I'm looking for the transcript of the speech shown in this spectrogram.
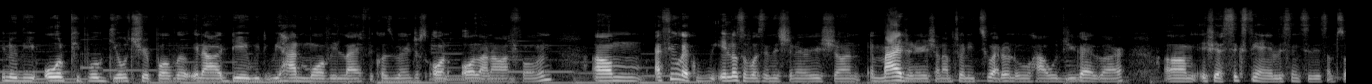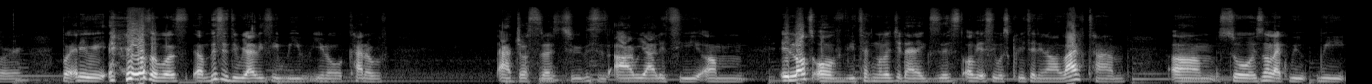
you know the old people guilt trip of uh, in our day we, we had more of a life because we weren't just on all on our phone um i feel like we, a lot of us in this generation in my generation i'm 22 i don't know how old you guys are um, if you're 60 and you're listening to this, I'm sorry. But anyway, a lot of us, um, this is the reality we've, you know, kind of adjusted us to. This is our reality. Um, a lot of the technology that exists obviously was created in our lifetime. Um, so it's not like we, we,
